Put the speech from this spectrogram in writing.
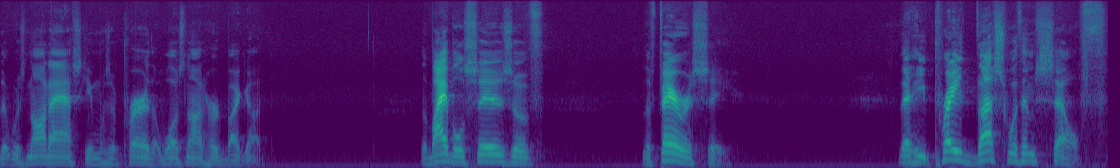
that was not asking was a prayer that was not heard by God. The Bible says of the Pharisee that he prayed thus with himself.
